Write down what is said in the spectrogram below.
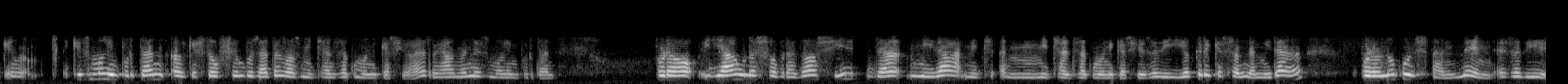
que és molt important el que esteu fent vosaltres als mitjans de comunicació, eh? realment és molt important. Però hi ha una sobredosi de mirar mitjans de comunicació, és a dir, jo crec que s'han de mirar però no constantment. És a dir,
